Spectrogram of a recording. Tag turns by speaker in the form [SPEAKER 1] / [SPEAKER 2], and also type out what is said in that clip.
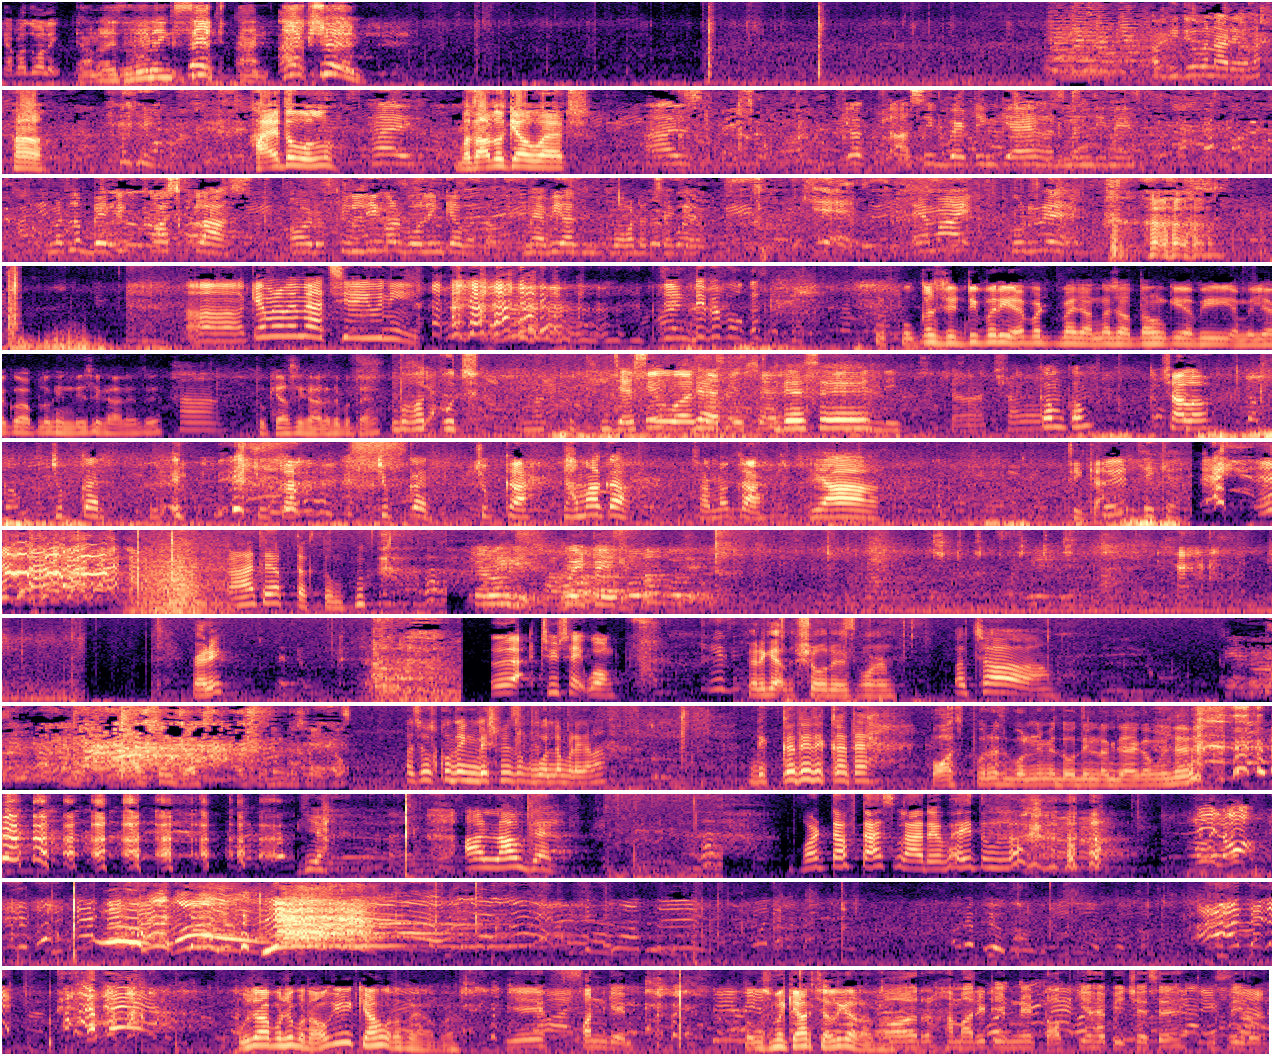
[SPEAKER 1] Camera's rolling.
[SPEAKER 2] Camera is rolling, set and action!
[SPEAKER 3] आप video बना रहे हो ना?
[SPEAKER 4] हाँ। हाय तो बोल लो
[SPEAKER 3] हाय।
[SPEAKER 4] बता दो क्या हुआ आज?
[SPEAKER 3] आज क्या क्लासिक बैटिंग किया है हरमन जी ने? मतलब बैटिंग फ़र्स्ट क्लास और फील्डिंग और बॉलिंग क्या बताओ? मैं भी आज बहुत अच्छा किया एम आई कुर्रे कैमरा में मैं अच्छी आई हुई नहीं। जिंटी पे फोकस
[SPEAKER 4] फोकस जिट्टी पर ही है बट मैं जानना चाहता हूँ कि अभी अमिलिया को आप लोग हिंदी सिखा रहे थे।
[SPEAKER 3] हाँ।
[SPEAKER 4] तो क्या सिखा रहे थे बताएँ?
[SPEAKER 3] बहुत कुछ। जैसे जैसे, जैसे कम कम।
[SPEAKER 5] चलो।
[SPEAKER 3] चुप कर। चुप कर।
[SPEAKER 5] चुप चुपका
[SPEAKER 3] धमाका।
[SPEAKER 5] धमाका।
[SPEAKER 3] या।
[SPEAKER 5] ठीक है।
[SPEAKER 3] ठीक है।
[SPEAKER 6] कहाँ थे अब तक तुम।
[SPEAKER 3] करूँगी wait wait
[SPEAKER 5] Ready? Ugh, two take one. Gotta get the shoulders warm.
[SPEAKER 3] अच्छा। अच्छा उसको तो इंग्लिश में सब बोलना पड़ेगा ना। दिक्कत ही दिक्कत है।
[SPEAKER 5] पॉस्पुरस बोलने में दो दिन लग जाएगा मुझे।
[SPEAKER 3] आई लव दैट
[SPEAKER 6] बहुत टफ टास्क ला रहे हो भाई तुम लोग
[SPEAKER 4] पूजा आप मुझे बताओगे क्या हो रहा था यहाँ पर
[SPEAKER 7] ये फन गेम
[SPEAKER 4] तो उसमें क्या चल गया रहा था?
[SPEAKER 7] और हमारी टीम ने टॉप किया है पीछे से ज़ीरो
